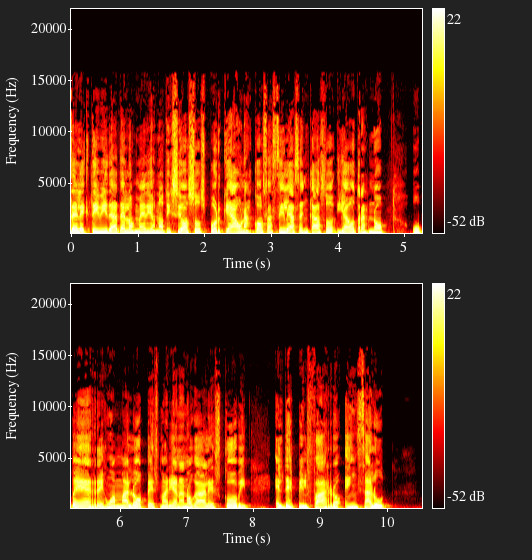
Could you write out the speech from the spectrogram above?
Selectividad de los medios noticiosos. ¿Por qué a unas cosas sí le hacen caso y a otras no? UPR, Juanma López, Mariana Nogales, COVID, el despilfarro en salud.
